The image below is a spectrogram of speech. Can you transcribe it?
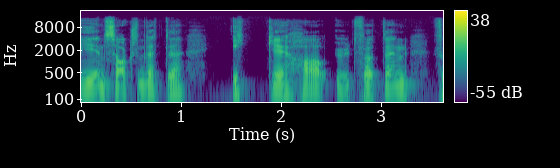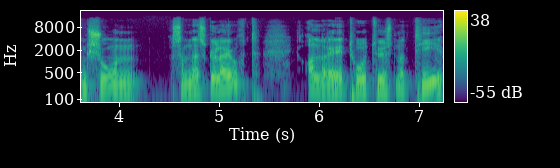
i en sak som dette ikke har utført den funksjonen som den skulle ha gjort. Allerede i 2010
